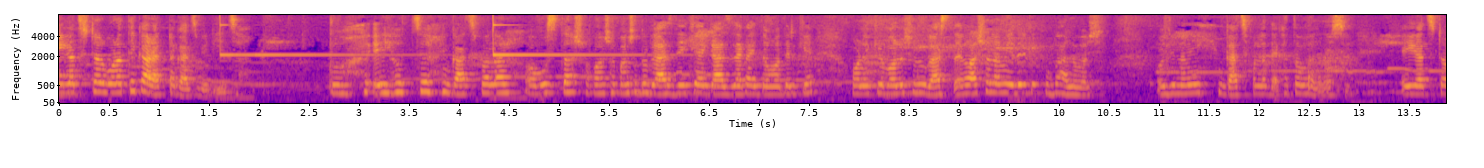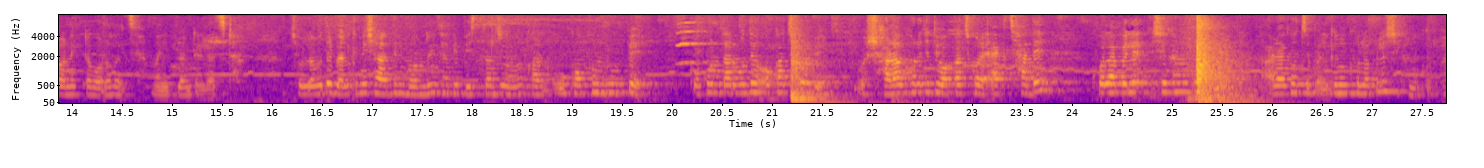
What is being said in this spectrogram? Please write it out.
এই গাছটার গোড়া থেকে আর একটা গাছ বেরিয়েছে। তো এই হচ্ছে গাছপালার অবস্থা। সকাল সকাল শুধু গাছ দেখে আর গাছ দেখাই তোমাদেরকে। অনেকে বলে শুধু গাছ দেখো। আসলে আমি এদেরকে খুব ভালোবাসি। ওই জন্য আমি গাছপালা দেখাতেও ভালোবাসি। এই গাছটা অনেকটা বড় হয়েছে, মানি প্ল্যান্টের গাছটা। চলো, আমাদের ব্যালকনি সারাদিন বন্ধই থাকে পেস্তার জন্য, কারণ ও কখন ঢুকবে কখন তার মধ্যে অকাজ করবে? সারা ঘরে যদি অকাজ করে, এক ছাদে খোলা পেলে সেখানে করবে? আর এক হচ্ছে ব্যালকনি খোলা পেলে সেখানে করবে।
